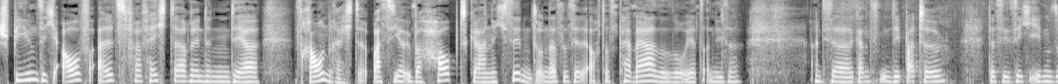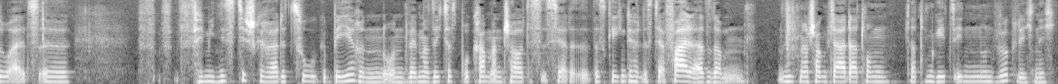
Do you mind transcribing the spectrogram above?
spielen sich auf als Verfechterinnen der Frauenrechte, was sie ja überhaupt gar nicht sind. Und das ist ja auch das Perverse Kontroverse so jetzt an dieser, an dieser ganzen Debatte, dass sie sich eben so als äh, feministisch geradezu gebären. Und wenn man sich das Programm anschaut, das ist ja das Gegenteil ist der Fall. Also dann sieht man schon klar, darum, darum geht es ihnen nun wirklich nicht.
